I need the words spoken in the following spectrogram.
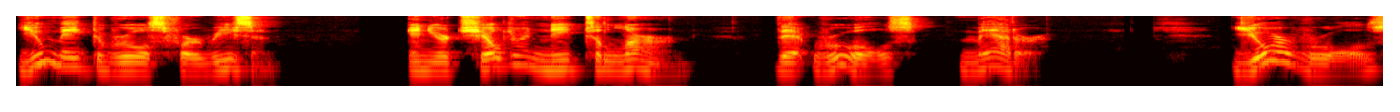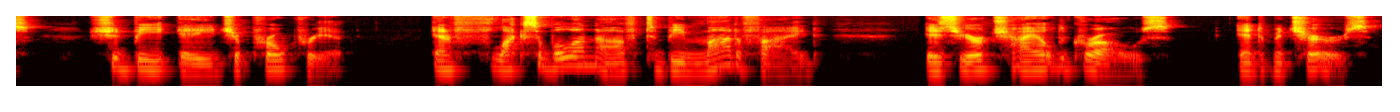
You made the rules for a reason, and your children need to learn that rules matter. Your rules should be age appropriate and flexible enough to be modified as your child grows and matures.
